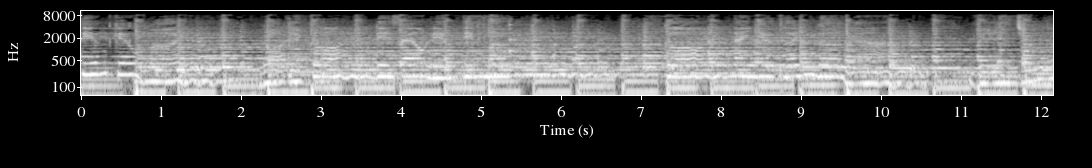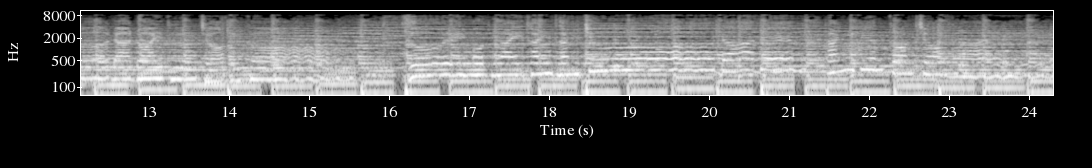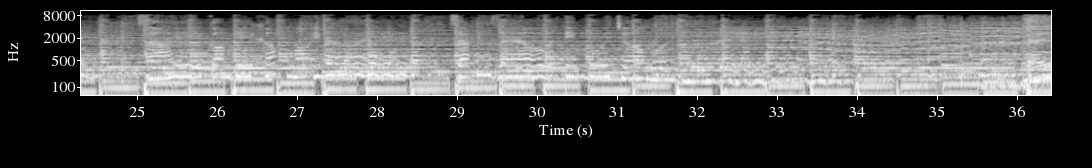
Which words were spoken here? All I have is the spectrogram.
Tiếng kêu mời, gọi con đi gieo niềm tin mới con nay như thấy ngơ ngàng, vì chúa đã đoái thương cho con. Rồi một ngày thánh thần chúa đã đến, thánh viên con cho ngài. Sai con đi khắp mọi nơi sắc gieo tin vui cho muôn người. Đây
